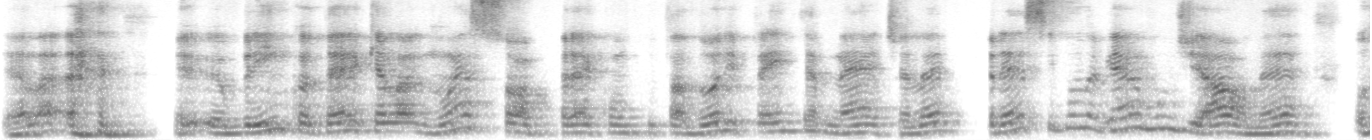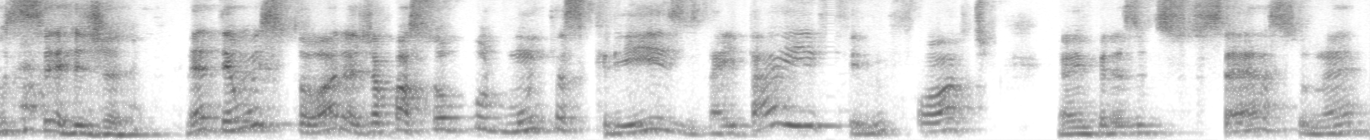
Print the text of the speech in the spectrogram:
ela, eu, eu brinco até que ela não é só pré-computador e pré-internet, ela é pré-segunda guerra mundial, né? Ou seja, né, tem uma história, já passou por muitas crises, né? E está aí, firme forte, é uma empresa de sucesso, né?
